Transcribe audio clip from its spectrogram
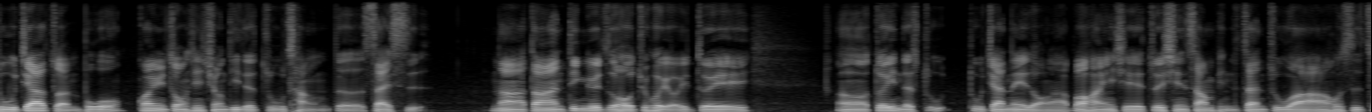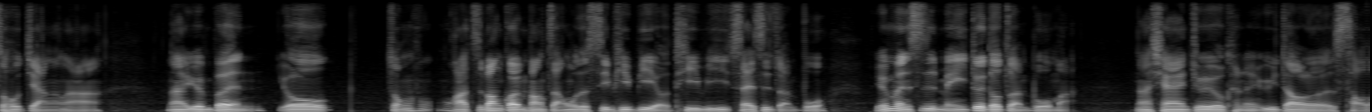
独家转播关于中信兄弟的主场的赛事。那当然订阅之后就会有一堆。呃，对应的独独家内容啊，包含一些最新商品的赞助啊，或是抽奖啊。那原本由中华职棒官方掌握的 CPBL TV 赛事转播，原本是每一队都转播嘛，那现在就有可能遇到了少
